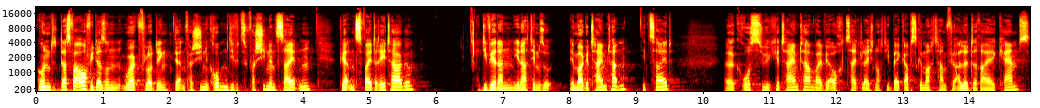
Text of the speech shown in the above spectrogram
Und das war auch wieder so ein Workflow-Ding. Wir hatten verschiedene Gruppen, die wir zu verschiedenen Zeiten, wir hatten zwei Drehtage, die wir dann je nachdem so immer getimed hatten, die Zeit. Äh, großzügig getimed haben, weil wir auch zeitgleich noch die Backups gemacht haben für alle drei Camps.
